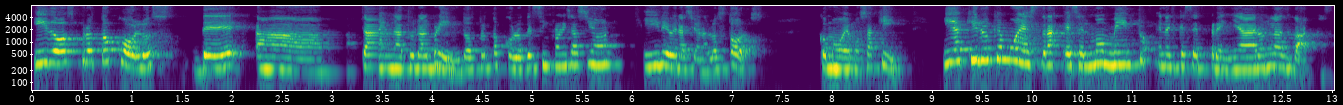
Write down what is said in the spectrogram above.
Y dos protocolos de ah, Time Natural Breeding, dos protocolos de sincronización y liberación a los toros, como vemos aquí. Y aquí lo que muestra es el momento en el que se preñaron las vacas.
